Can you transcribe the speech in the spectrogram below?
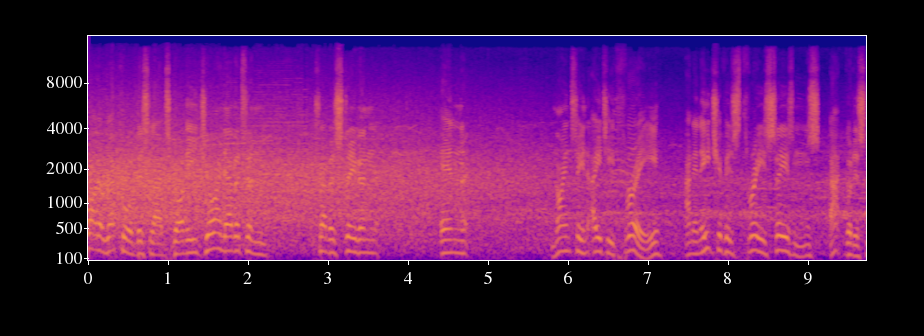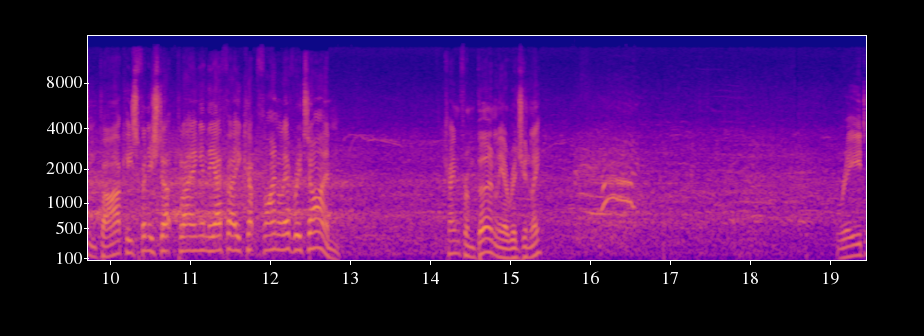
Quite a record this lad's got. He joined Everton, Trevor Steven, in 1983, and in each of his three seasons at Goodison Park, he's finished up playing in the FA Cup final every time. Came from Burnley originally. Reid.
